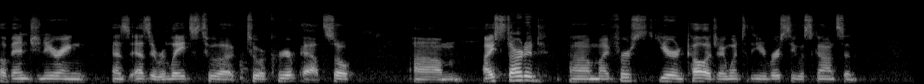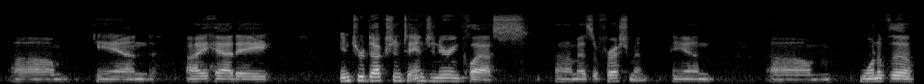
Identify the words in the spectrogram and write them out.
of engineering as, as it relates to a, to a career path. So um, I started um, my first year in college. I went to the University of Wisconsin, um, and I had a introduction to engineering class um, as a freshman, and um, one of the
